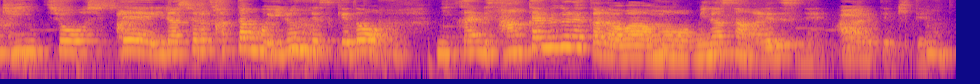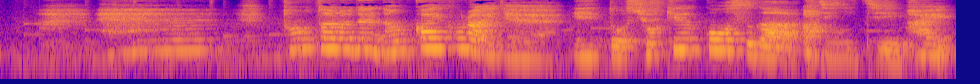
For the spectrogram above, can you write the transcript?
緊張していらっしゃる方もいるんですけど、2回目、3回目ぐらいからはもう皆さんあれですね、うん慣れてきて。うんへえ。トータルで何回ぐらいで？えっ、と、初級コースが1日、はい。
